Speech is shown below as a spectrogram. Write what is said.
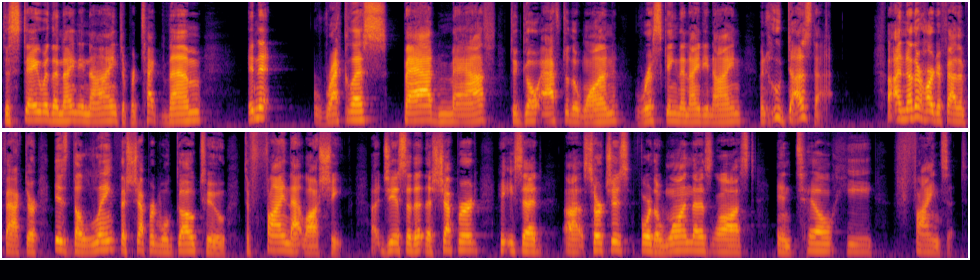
to stay with the 99 to protect them? Isn't it reckless, bad math to go after the one, risking the 99? And who does that? Another hard to fathom factor is the length the shepherd will go to to find that lost sheep. Uh, Jesus said that the shepherd, he, he said, uh, searches for the one that is lost until he finds it.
